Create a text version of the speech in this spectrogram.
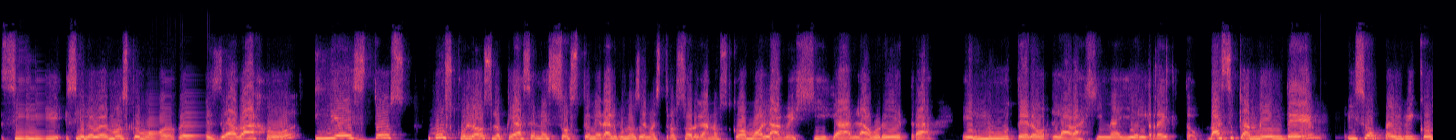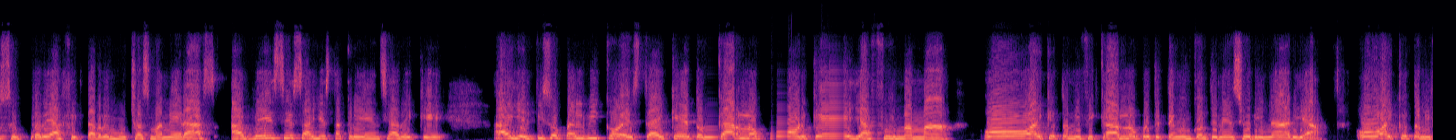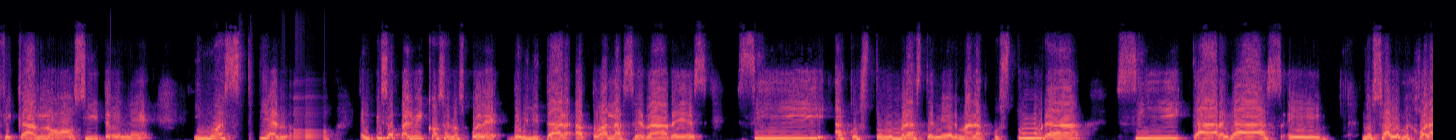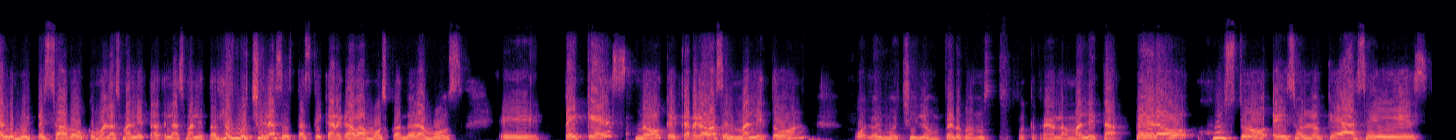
si, si lo vemos como desde abajo, y estos músculos lo que hacen es sostener algunos de nuestros órganos, como la vejiga, la uretra, el útero, la vagina y el recto. Básicamente, el piso pélvico se puede afectar de muchas maneras. A veces hay esta creencia de que, ay, el piso pélvico este, hay que tonificarlo porque ya fui mamá, o hay que tonificarlo porque tengo incontinencia urinaria, o hay que tonificarlo si tiene y no es cierto. El piso pélvico se nos puede debilitar a todas las edades si acostumbras tener mala postura, si cargas, eh, no sé, a lo mejor algo muy pesado, como las maletas, las maletas, las mochilas estas que cargábamos cuando éramos eh, peques, ¿no? Que cargabas el maletón o el mochilón, perdón, no sé por qué traigo la maleta, pero justo eso lo que hace es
